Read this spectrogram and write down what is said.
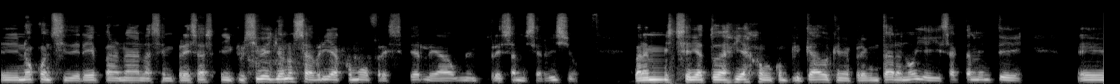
eh, no consideré para nada las empresas, e inclusive yo no sabría cómo ofrecerle a una empresa mi servicio. Para mí sería todavía como complicado que me preguntaran, oye, exactamente eh,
